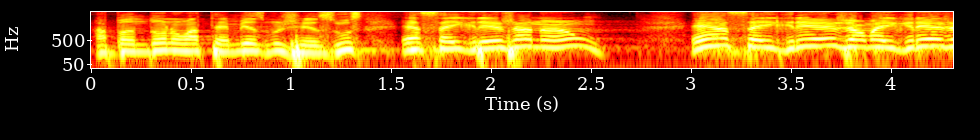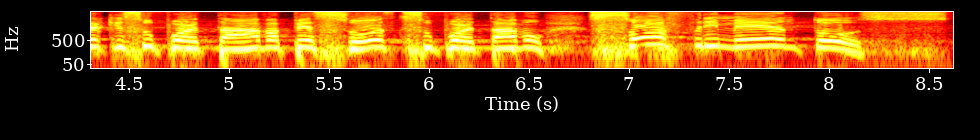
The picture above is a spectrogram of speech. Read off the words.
abandonam até mesmo Jesus. Essa igreja não. Essa igreja é uma igreja que suportava pessoas que suportavam sofrimentos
